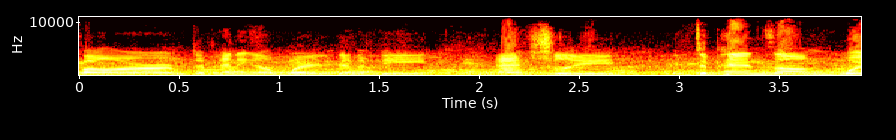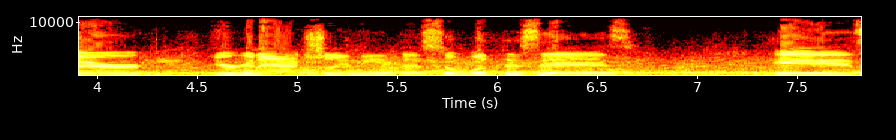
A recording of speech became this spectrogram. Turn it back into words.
farm, depending on where you're going to be. Actually, it depends on where you're going to actually need this. So what this is is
